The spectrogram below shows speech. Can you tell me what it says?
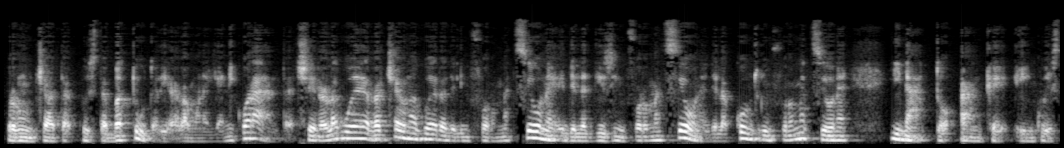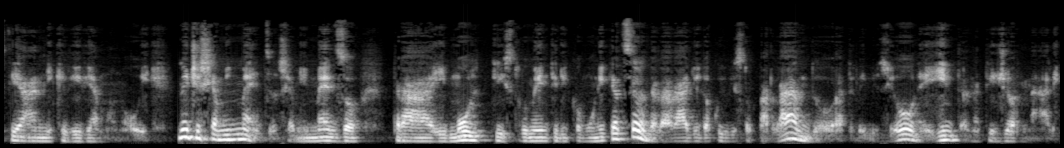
pronunciata questa battuta, eravamo negli anni 40, c'era la guerra, c'è una guerra dell'informazione e della disinformazione, della controinformazione in atto anche in questi anni che viviamo noi. Noi ci siamo in mezzo, siamo in mezzo tra i molti strumenti di comunicazione, dalla radio da cui vi sto parlando, la televisione, internet, i giornali.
